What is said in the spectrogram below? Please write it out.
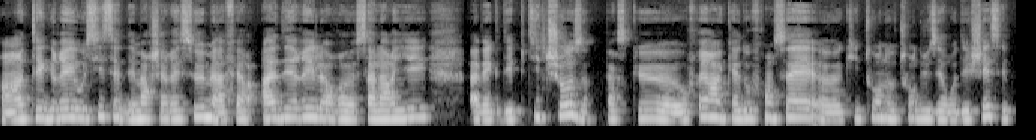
à intégrer aussi cette démarche RSE, mais à faire adhérer leurs euh, salariés avec des petites choses, parce que offrir un cadeau français qui tourne autour du zéro déchet, c'est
